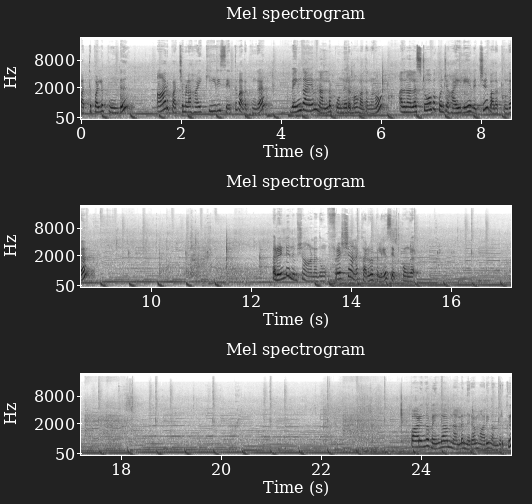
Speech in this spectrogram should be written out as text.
பத்து பல்லு பூண்டு ஆறு பச்சை மிளகாய் கீரி சேர்த்து வதக்குங்க. வெங்காயம் நல்ல பொன்னிறமாக வதங்கணும். அதனால் ஸ்டோவை கொஞ்சம் ஹைலேயே வச்சு வதக்குங்க. ரெண்டு நிமிஷம் ஆனதும் ஃப்ரெஷ்ஷான கருவேப்பிலையை சேர்த்துக்கோங்க. பாருங்க வெங்காயம் நல்ல நிறம் மாறி வந்திருக்கு.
